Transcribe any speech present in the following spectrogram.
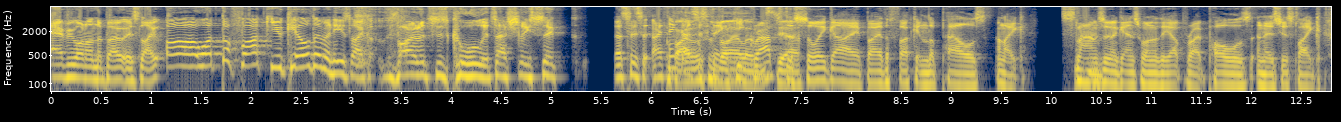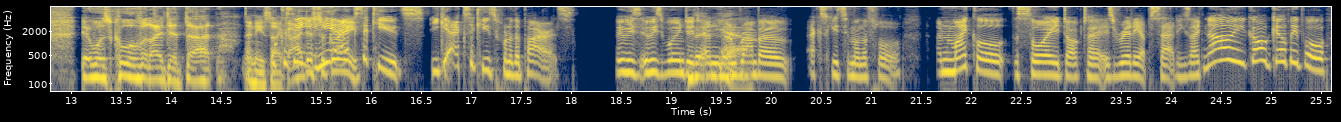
Everyone on the boat is like, "Oh, what the fuck? You killed him!" And he's like, "Violence is cool. It's actually sick." That's his. I think Violence that's his of thing. he grabs yeah. the soy guy by the fucking lapels and like slams him against one of the upright poles, and is just like, "It was cool that I did that." And he's like, "I he, he executes he executes one of the pirates who is who is wounded, The- and, and. Rambo executes him on the floor. And Michael, the soy doctor, is really upset. He's like, "No, you can't kill people."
